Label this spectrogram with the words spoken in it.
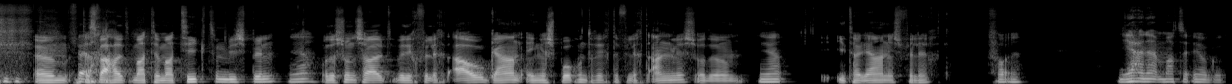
ähm, das war halt Mathematik zum Beispiel. Ja. Oder schon halt würde ich vielleicht auch gern englisch Spruch unterrichten, vielleicht Englisch oder Ja, Italienisch vielleicht. voll. Ja, ne, Mathe, ja, gut.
